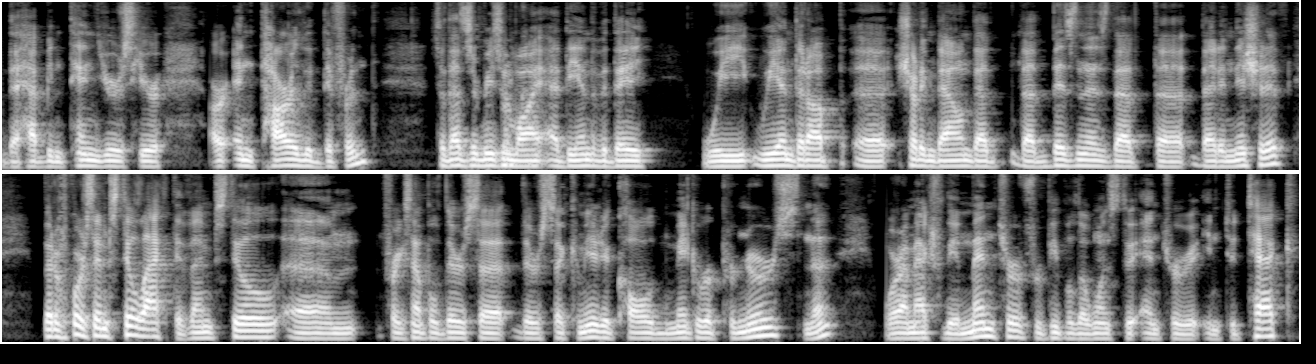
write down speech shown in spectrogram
that have been 10 years here are entirely different. So that's the reason why at the end of the day, we we ended up uh, shutting down that that business, that uh, that initiative. But of course, I'm still active. I'm still, um, for example, there's a there's a community called Megarapreneurs, no? Where I'm actually a mentor for people that wants to enter into tech.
